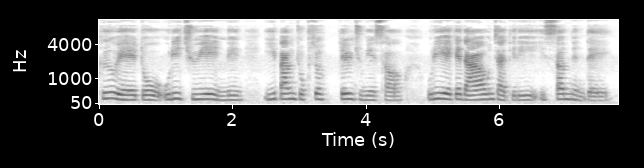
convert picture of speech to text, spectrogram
그 외에도 우리 주위에 있는 이방 족속들 중에서 우리에게 나아온 자들이 있었는데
